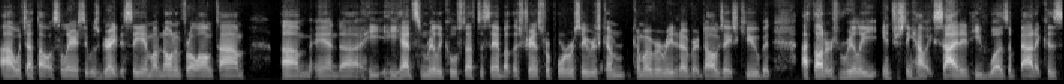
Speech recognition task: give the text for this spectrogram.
uh, which I thought was hilarious. It was great to see him. I've known him for a long time. Um, and uh, he he had some really cool stuff to say about those transfer portal receivers. Come come over and read it over at DawgsHQ. But I thought it was really interesting how excited he was about it because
